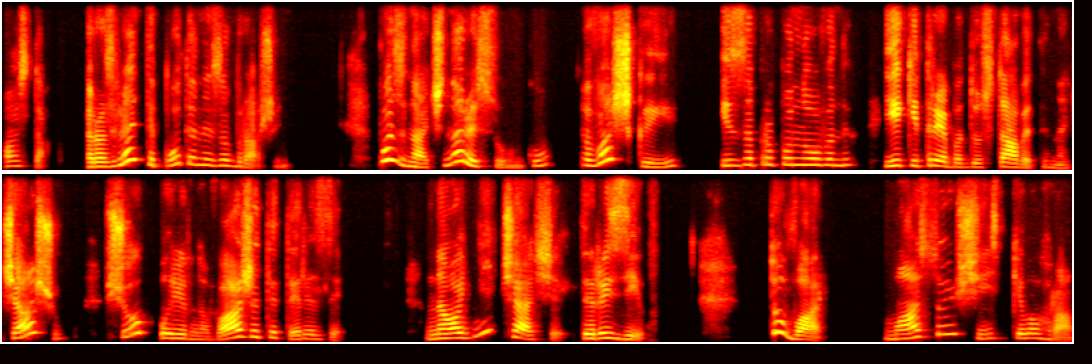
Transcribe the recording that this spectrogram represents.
Ось так. Розгляньте подане зображення. Познач на рисунку важки із запропонованих, які треба доставити на чашу, щоб урівноважити терези. На одній чаші терезів товар масою 6 кг.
